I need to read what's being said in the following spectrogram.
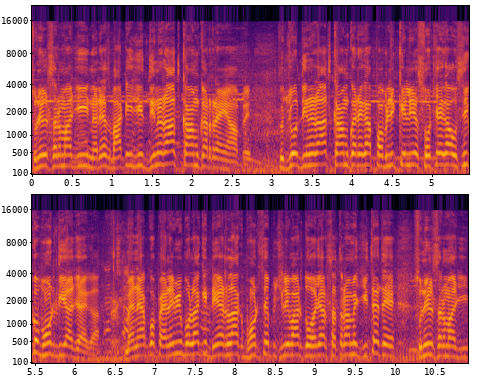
सुनील शर्मा जी नरेश भाटी जी दिन रात काम कर रहे हैं यहाँ पे। तो जो दिन रात काम करेगा पब्लिक के लिए सोचेगा उसी को वोट दिया जाएगा। अच्छा। मैंने आपको पहले भी बोला कि डेढ़ लाख वोट से पिछली बार 2017 में जीते थे सुनील शर्मा जी।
